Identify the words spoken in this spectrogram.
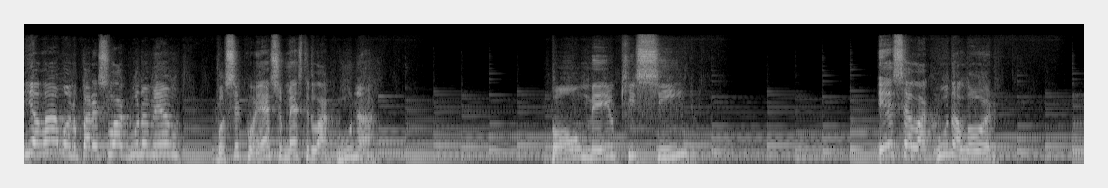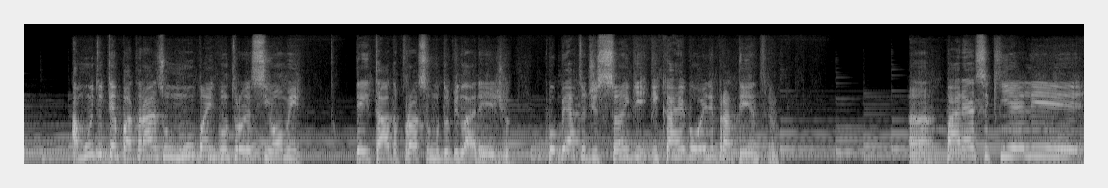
Ia lá, mano, parece Laguna mesmo. Você conhece o Mestre Laguna? Bom, meio que sim. Esse é Laguna Lord. Há muito tempo atrás, um Muba encontrou esse homem deitado próximo do vilarejo, coberto de sangue, e carregou ele para dentro. Uh, parece que ele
